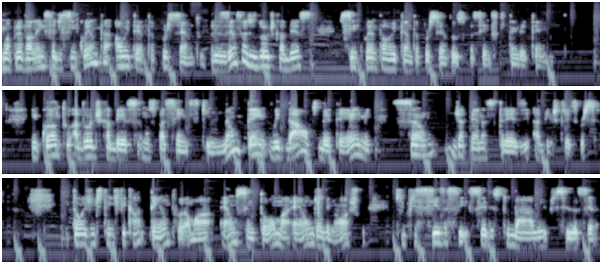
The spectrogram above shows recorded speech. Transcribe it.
uma prevalência de 50 a 80%, presença de dor de cabeça de 50 a 80% dos pacientes que têm DTM. Enquanto a dor de cabeça nos pacientes que não têm without DTM são de apenas 13 a 23%. Então a gente tem que ficar atento, é, uma, é um sintoma, é um diagnóstico que precisa se, ser estudado e precisa ser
